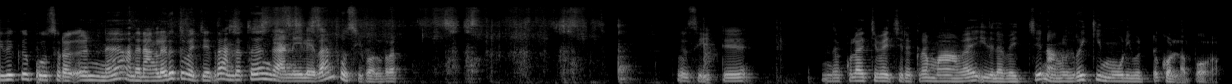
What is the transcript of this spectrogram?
இதுக்கு பூசுகிற எண்ணெய் அந்த நாங்கள் எடுத்து வச்சுக்கிற அந்த தேங்காய் எண்ணெயிலே தான் பூசிக்கொள்கிறேன் பூசிட்டு இந்த குழச்சி வச்சுருக்கிற மாவை இதில் வச்சு நாங்கள் இறுக்கி மூடி விட்டு கொள்ள போகிறோம்.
